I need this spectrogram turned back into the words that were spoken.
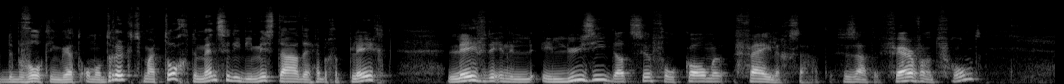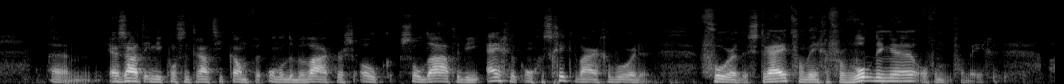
de bevolking werd onderdrukt, maar toch de mensen die die misdaden hebben gepleegd, leefden in de illusie dat ze volkomen veilig zaten. Ze zaten ver van het front. Um, er zaten in die concentratiekampen onder de bewakers ook soldaten die eigenlijk ongeschikt waren geworden voor de strijd vanwege verwondingen of vanwege uh,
